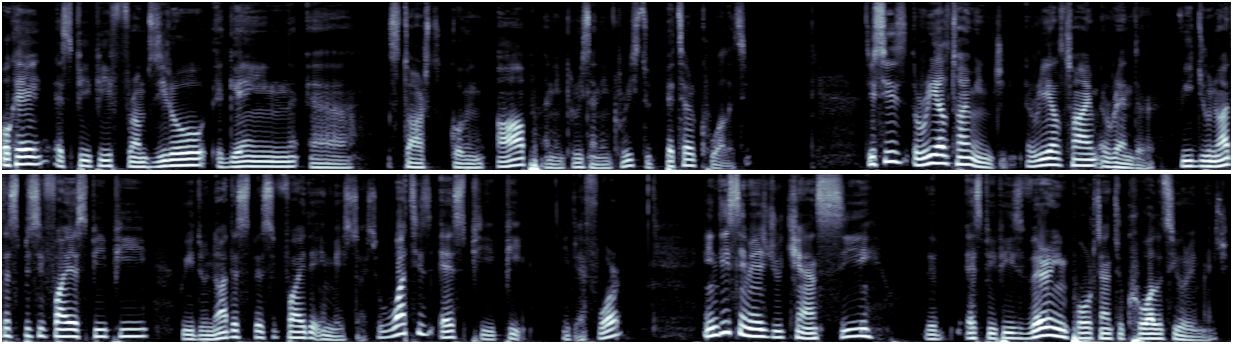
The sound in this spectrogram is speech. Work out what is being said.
okay spp from zero again uh, starts going up and increase and increase to better quality. This is real-time engine real-time render. We do not specify spp we do not specify the image size. What is spp hit f4 in this image you can see the SPP is very important to quality your image.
